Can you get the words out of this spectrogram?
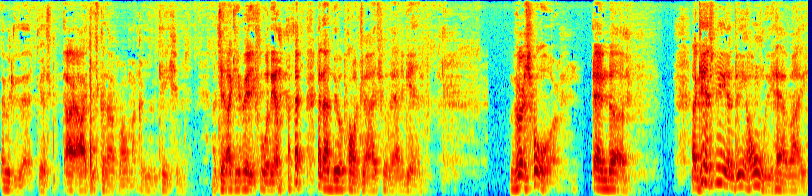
Let me do that. Just I, I just cut off all my communications until I get ready for them, and I do apologize for that again. Verse four, and uh, against thee and thee only have I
